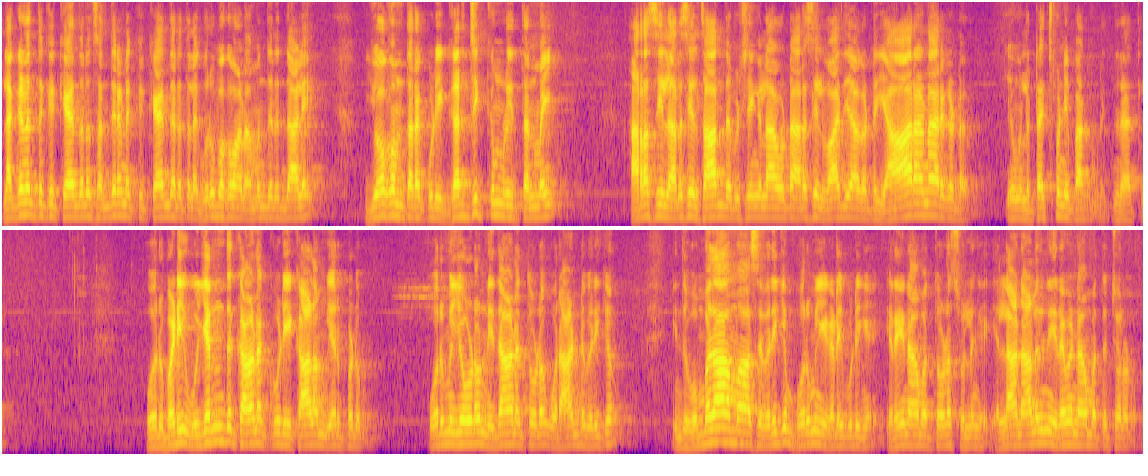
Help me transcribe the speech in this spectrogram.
லக்னத்துக்கு கேந்திரம் சந்திரனுக்கு கேந்திரத்தில் குரு பகவான் அமர்ந்திருந்தாலே யோகம் தரக்கூடிய கர்ஜிக்கும் தன்மை அரசியல் அரசியல் சார்ந்த விஷயங்களாகட்டும் அரசியல்வாதியாகட்டும் யாரானா இருக்கட்டும் இவங்களை டச் பண்ணி பார்க்க முடியும் இந்த நேரத்தில். ஒரு படி உயர்ந்து காணக்கூடிய காலம் ஏற்படும். பொறுமையோடும் நிதானத்தோடும் ஒரு ஆண்டு வரைக்கும் இந்த ஒன்பதாம் மாதம் வரைக்கும் பொறுமையை கடைபிடிங்க. இறைநாமத்தோடு சொல்லுங்கள் எல்லா நாளும் இறை நாமத்தை சொல்லணும்.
